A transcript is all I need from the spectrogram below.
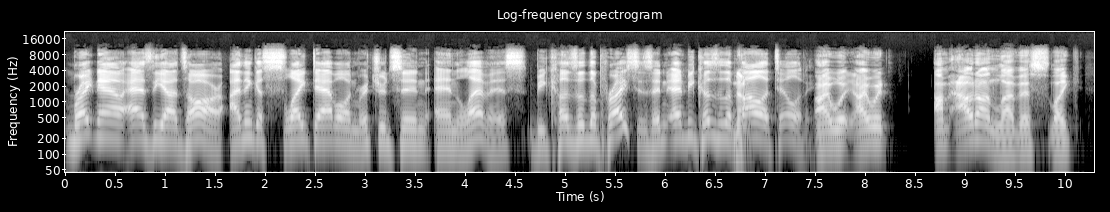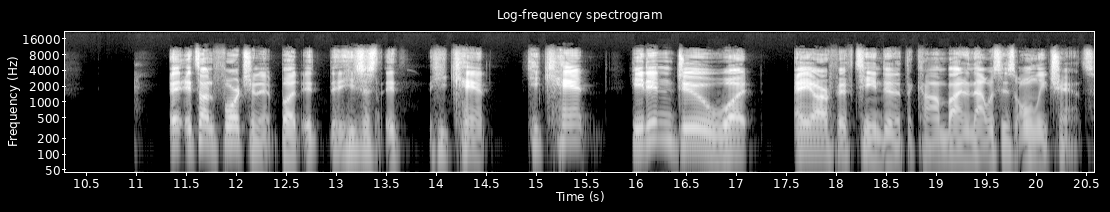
right now, as the odds are, I think a slight dabble on Richardson and Levis because of the prices and and because of the No. volatility. I would, I would, I'm out on Levis. Like, it, it's unfortunate, but it, he's just, it, he can't, he can't, he didn't do what AR-15 did at the combine, and that was his only chance.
